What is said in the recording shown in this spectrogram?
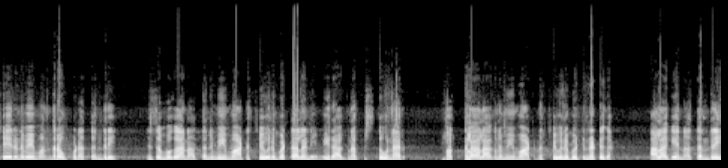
చేరిన మేమందరం కూడా తండ్రి నిజముగా నా తండ్రి మీ మాట చెవిని పెట్టాలని మీరు ఆజ్ఞాపిస్తూ ఉన్నారు. భక్తులు అలాగన మీ మాటను చెవిని పెట్టినట్టుగా అలాగే నా తండ్రి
